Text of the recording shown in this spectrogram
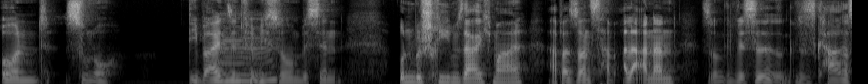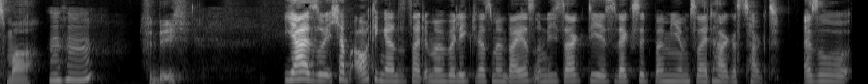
und Suno. Die beiden sind für mich Mhm. so ein bisschen unbeschrieben, sage ich mal. Aber sonst haben alle anderen so ein, gewisse, ein gewisses Charisma, Mhm. finde ich. Ja, also ich habe auch die ganze Zeit immer überlegt, wer ist mein Bias und ich sag dir, es wechselt bei mir im Zweitagestakt. Also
